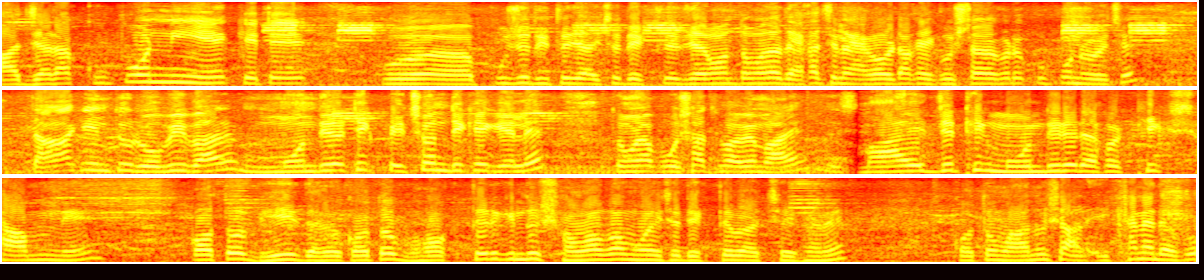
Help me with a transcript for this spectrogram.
আর যারা কুপন নিয়ে কেটে পুজো দিতে চাইছো দেখতে। যেমন তোমরা দেখাচ্ছিলাম, এগারো টাকা, একুশ টাকা করে কুপন রয়েছে। তারা কিন্তু রবিবার মন্দিরের ঠিক পেছন দিকে গেলে তোমরা প্রসাদ পাবে মায়ের। মায়ের যে ঠিক মন্দিরে দেখো, ঠিক সামনে কত ভিড়, দেখো, কত ভক্তের কিন্তু সমাগম হয়েছে, দেখতে পাচ্ছ এখানে। কত মানুষ, আর এখানে দেখো,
